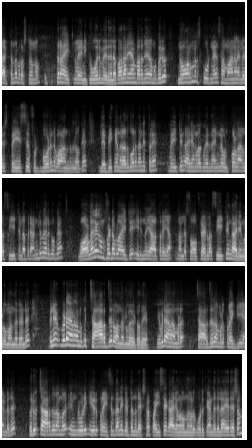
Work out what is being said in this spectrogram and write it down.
തട്ടുന്ന പ്രശ്നമൊന്നും ഇത്ര ഹൈറ്റുള്ള എനിക്ക് പോലും വരുന്നില്ല. അപ്പോൾ അതാണ് ഞാൻ പറഞ്ഞത്. നമുക്കൊരു നോർമൽ സ്കൂട്ടിനെ സമാനമല്ല ഒരു സ്പേസ് ഫുട്ബോളിന്റെ ഭാഗങ്ങളിലൊക്കെ ലഭിക്കുന്നുണ്ട്. അതുപോലെ തന്നെ ഇത്രയും വെയിറ്റും കാര്യങ്ങളൊക്കെ വരുന്ന എന്നെ ഉൾക്കൊള്ളാനുള്ള സീറ്റ് ഉണ്ട്. അപ്പോൾ രണ്ടുപേർക്കൊക്കെ വളരെ കംഫർട്ടബിൾ ആയിട്ട് ഇരുന്ന് യാത്ര ചെയ്യാം. നല്ല സോഫ്റ്റ് ആയിട്ടുള്ള സീറ്റും കാര്യങ്ങളും വന്നിട്ടുണ്ട്. പിന്നെ ഇവിടെയാണ് നമുക്ക് ചാർജർ വന്നിട്ടുള്ളത് കേട്ടോ അതെ ഇവിടെയാണ് നമ്മുടെ ചാർജർ നമ്മൾ പ്ലഗ് ചെയ്യേണ്ടത്. ഒരു ചാർജർ നമ്മൾ ഇൻക്ലൂഡിങ് ഈ ഒരു പ്രൈസിൽ തന്നെ കിട്ടുന്നുണ്ട്. എക്സ്ട്രാ പൈസ കാര്യങ്ങളൊന്നും നിങ്ങൾ കൊടുക്കേണ്ടതില്ല ഏകദേശം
